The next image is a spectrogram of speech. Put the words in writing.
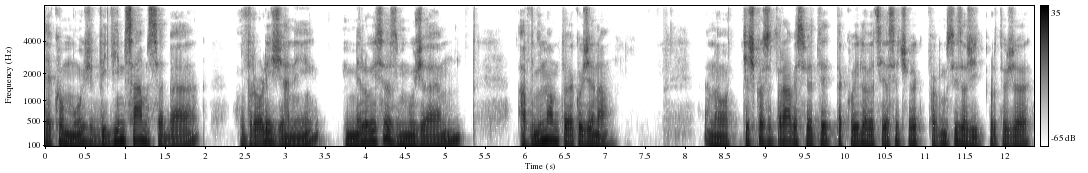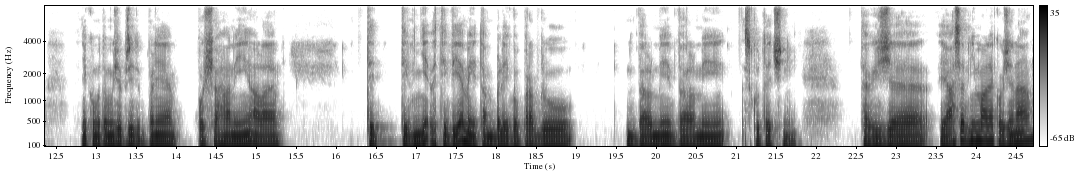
jako muž vidím sám sebe v roli ženy, miluji se s mužem a vnímám to jako žena. No, těžko se to dá vysvětlit, takovýhle věci asi člověk fakt musí zažít, protože někomu to může přijít úplně pošahaný, ale ty, ty, vně, ty věmy tam byly opravdu velmi, velmi skutečný. Takže já se vnímal jako žena,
